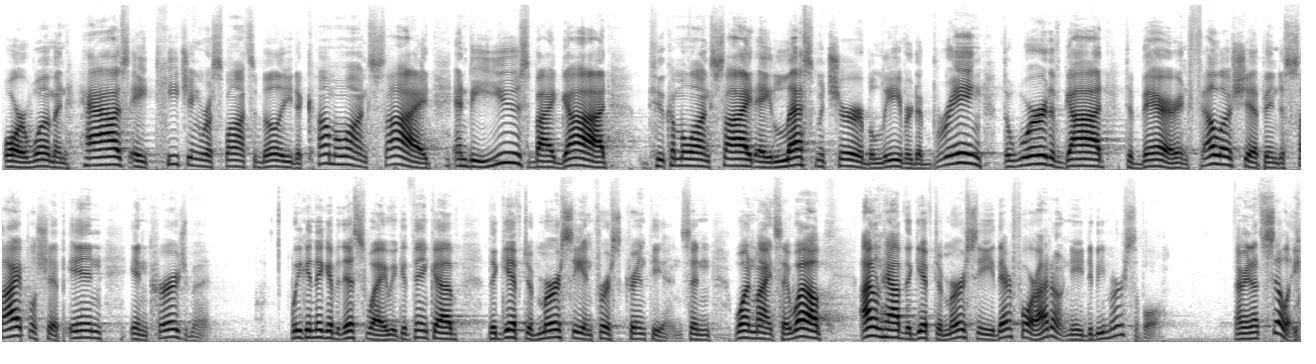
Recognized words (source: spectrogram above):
or woman has a teaching responsibility to come alongside and be used by God to come alongside a less mature believer, to bring the Word of God to bear in fellowship, in discipleship, in encouragement. We can think of it this way. We could think of the gift of mercy in 1 Corinthians. And one might say, well, I don't have the gift of mercy, therefore I don't need to be merciful. I mean, that's silly.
